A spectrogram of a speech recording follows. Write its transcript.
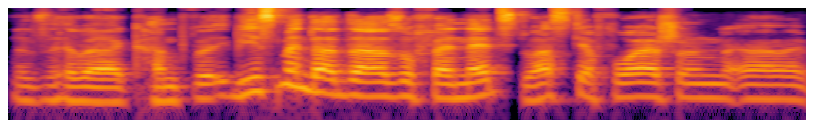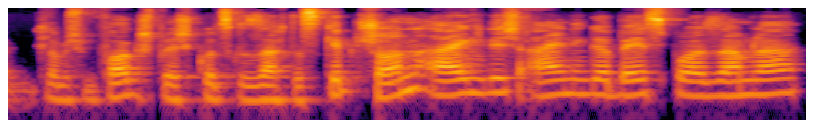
selber erkannt. Wie ist man da, da so vernetzt? Du hast ja vorher schon, äh, glaube ich, im Vorgespräch kurz gesagt, es gibt schon eigentlich einige Baseball-Sammler,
